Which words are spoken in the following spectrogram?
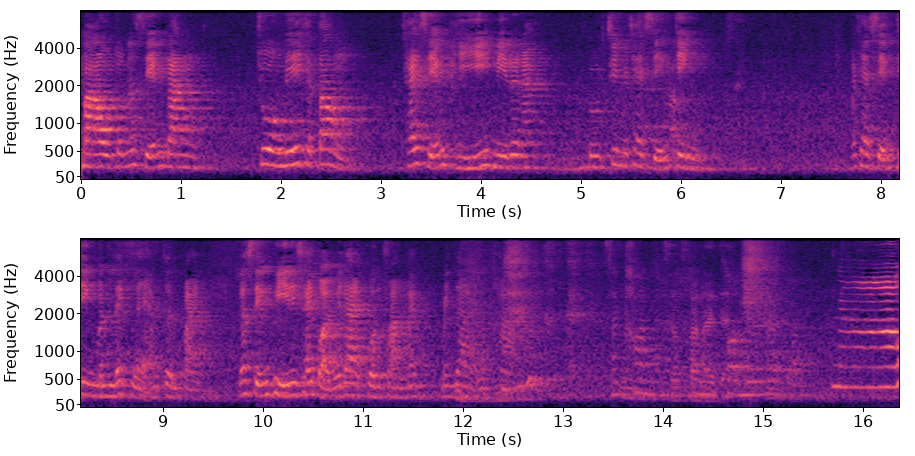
เบาตรงนั้นเสียงดัง ช่วงนี้จะต้องใช้เสียงผีมีด้วยนะคือที่ไม่ใช่เสียงจริง ไม่ใช่เสียงจริงมันเล็กแหลมเกินไป แล้วเสียงผีนี่ใช้บ่อยไม่ได้คนฟังไม่ไม่ได้รำคาญสักท่อนนะสักท่อนอาจารย์ท่อนนี้นะหนาว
